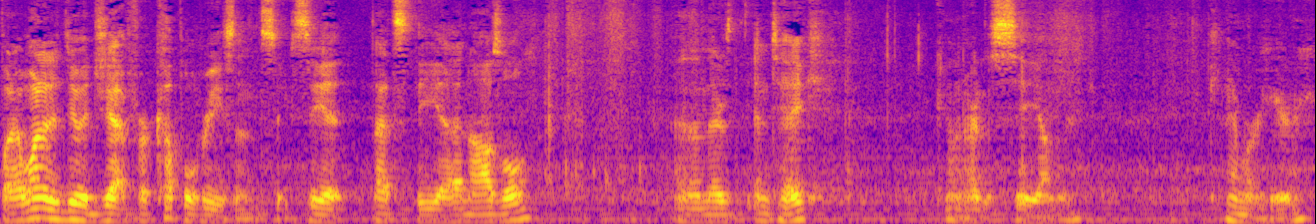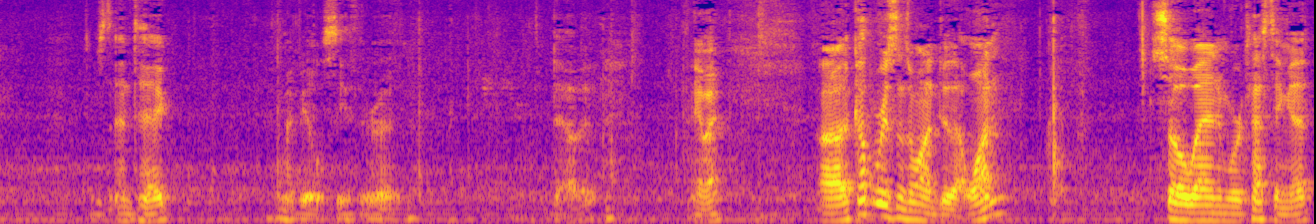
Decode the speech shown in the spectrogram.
but I wanted to do a jet for a couple reasons. So you can see it. That's the uh, nozzle, and then there's the intake. Kind of hard to see on the camera here. There's the intake. Might be able to see through it. Doubt it. Anyway, uh, a couple reasons I want to do that. One, so when we're testing it,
